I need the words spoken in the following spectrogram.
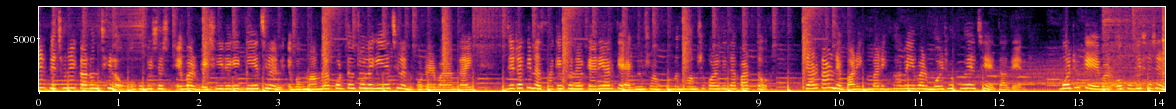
এর পেছনের কারণ ছিল, অপু বিশ্বাস এবার বেশি রেগে গিয়েছিলেন এবং মামলা করতেও চলে গিয়েছিলেন কোর্টের বারান্দায়, যেটা কিনা সাকিব খানের ক্যারিয়ারকে একদম সম্পূর্ণ ধ্বংস করে দিতে পারত। যার কারণে পারিবারিকভাবে এবার বৈঠক হয়েছে তাদের। বৈঠকে এবার অপু বিশ্বাসের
